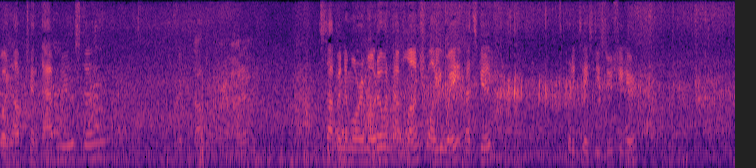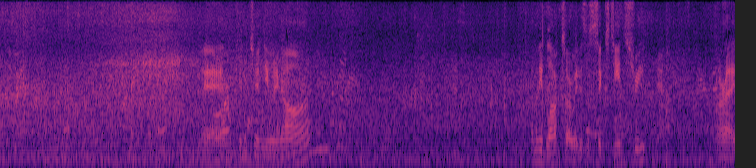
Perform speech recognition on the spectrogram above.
Going up 10th Avenue still. Stop into Morimoto and have lunch while you wait. That's good. It's pretty tasty sushi here. And continuing on. How many blocks are we? This is 16th Street? Yeah. All right.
